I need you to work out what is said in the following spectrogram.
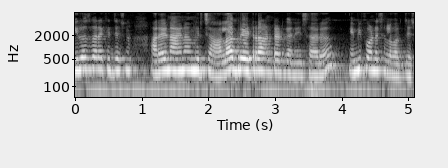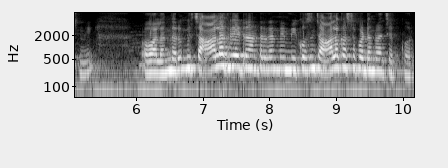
ఈ రోజు వరకు ఇది చేసిన అరే నాయన మీరు చాలా గ్రేటరా అంటాడు కానీ సార్ ఎంబీ ఫౌండేషన్లో వర్క్ చేసినాయి వాళ్ళందరూ మీరు చాలా గ్రేటరా అంటారు కానీ మేము మీకోసం చాలా కష్టపడ్డాం అని చెప్పుకోరు.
